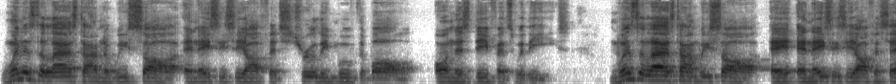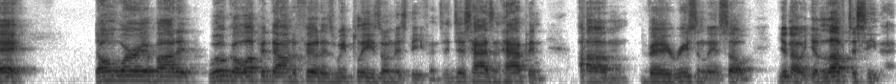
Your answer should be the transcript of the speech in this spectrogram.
when is the last time that we saw an ACC offense truly move the ball on this defense with ease? When's the last time we saw a, an ACC offense say, hey, don't worry about it. We'll go up and down the field as we please on this defense. It just hasn't happened um, very recently. And so, you know, you love to see that.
